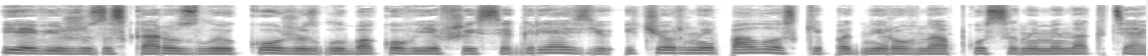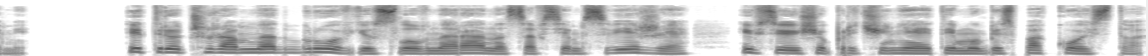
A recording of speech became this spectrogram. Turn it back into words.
Я вижу заскорузлую кожу с глубоко въевшейся грязью и черные полоски под неровно обкусанными ногтями и трет шрам над бровью, словно рана совсем свежая и все еще причиняет ему беспокойство.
